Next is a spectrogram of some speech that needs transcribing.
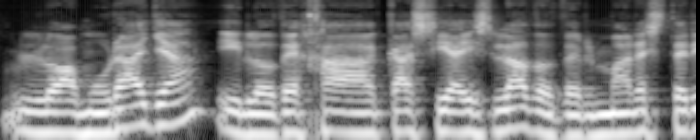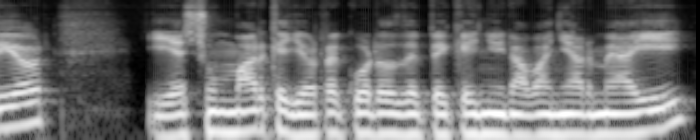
lo amuralla y lo deja casi aislado del mar exterior. Y es un mar que yo recuerdo de pequeño ir a bañarme ahí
